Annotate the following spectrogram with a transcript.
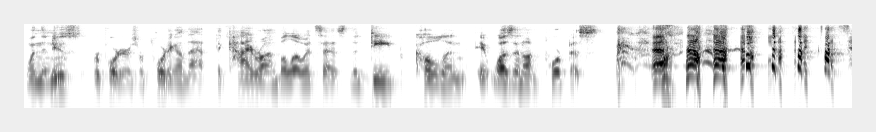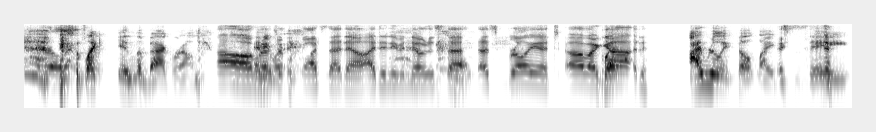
when the news reporter is reporting on that, the chyron below it says the deep colon it wasn't on porpoise. it's like in the background. Oh, I'm anyway. gonna watch that now. I didn't even notice that. That's brilliant. Oh my but god. I really felt like they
